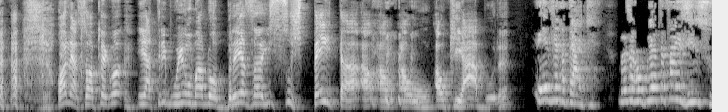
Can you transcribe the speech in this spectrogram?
Olha só, pegou e atribuiu uma nobreza insuspeita ao, ao, ao, ao quiabo, né? É verdade. Mas a Roberta faz isso.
